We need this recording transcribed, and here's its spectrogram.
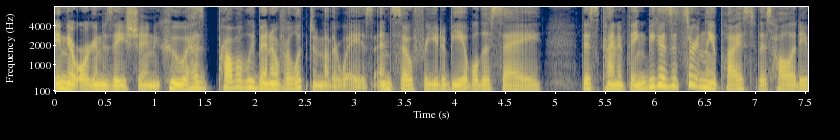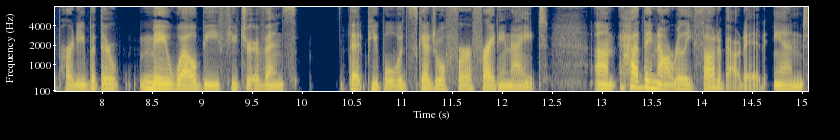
in their organization who has probably been overlooked in other ways. And so for you to be able to say this kind of thing, because it certainly applies to this holiday party, but there may well be future events that people would schedule for a Friday night um, had they not really thought about it. And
